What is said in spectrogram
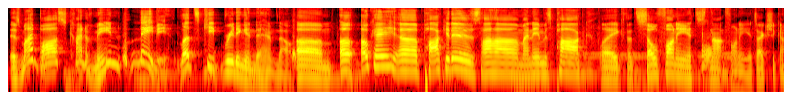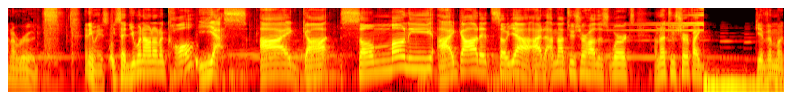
Is my boss kind of mean? Maybe. Let's keep reading into him though. Um, uh, okay, uh, Pock it is. Haha, my name is Pock. Like, that's so funny. It's not funny. It's actually kind of rude. Anyways, he said you went out on a call? Yes, I got some money. I got it. So yeah, I, I'm not too sure how this works. I'm not too sure if I give him a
